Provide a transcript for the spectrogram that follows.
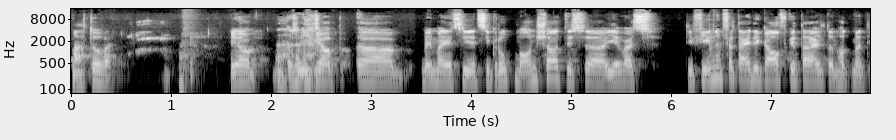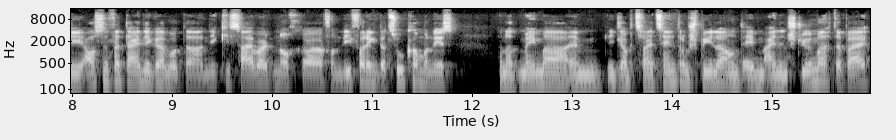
Mach du was. Ja, also ich glaube, äh, wenn man jetzt, jetzt die Gruppen anschaut, ist äh, jeweils die vier Innenverteidiger aufgeteilt, dann hat man die Außenverteidiger, wo der Niki Seiwald noch äh, von Liefering dazugekommen ist. Dann hat man immer, ähm, ich glaube, zwei Zentrumspieler und eben einen Stürmer dabei.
